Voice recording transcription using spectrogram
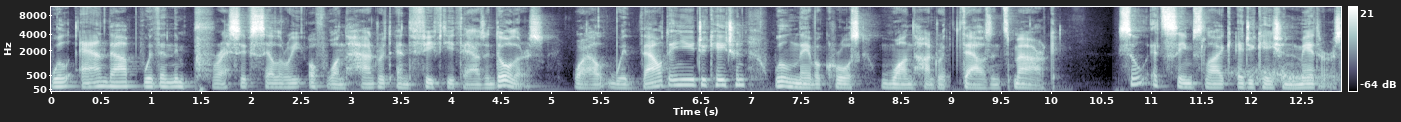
we'll end up with an impressive salary of $150,000, while without any education we'll never cross 100,000 mark. So it seems like education matters,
